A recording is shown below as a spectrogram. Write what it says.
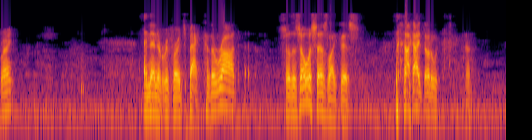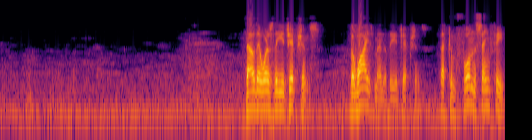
right? And then it reverts back to the rod. So the Zohar says like this. I, I, thought it was. Now there was the Egyptians, the wise men of the Egyptians, that can perform the same feat.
